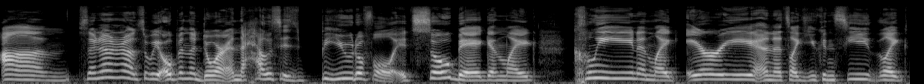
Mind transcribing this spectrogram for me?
Um, so no, no, no. So we open the door, and the house is beautiful. It's so big and like clean and like airy, and it's like you can see like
